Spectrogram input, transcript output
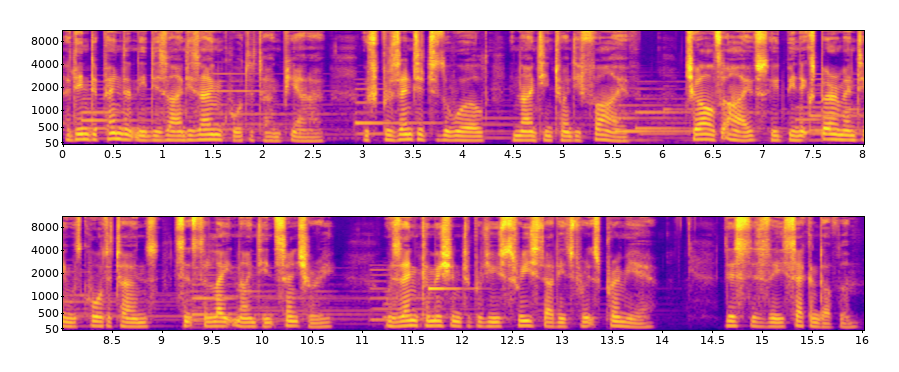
had independently designed his own quarter tone piano, which presented to the world in 1925. Charles Ives, who'd been experimenting with quarter tones since the late 19th century, was then commissioned to produce three studies for its premiere. This is the second of them.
